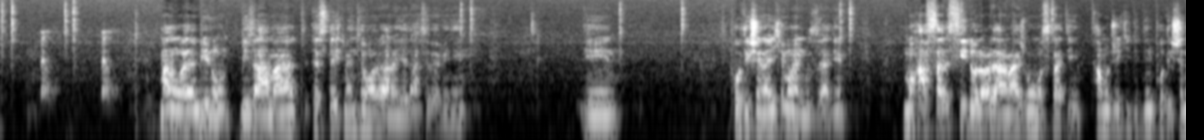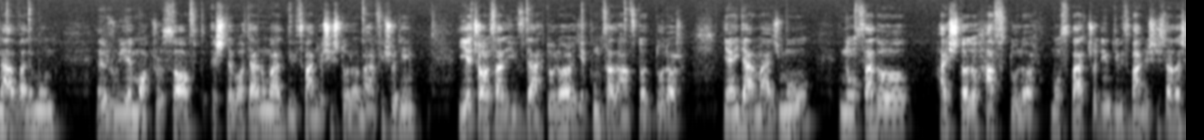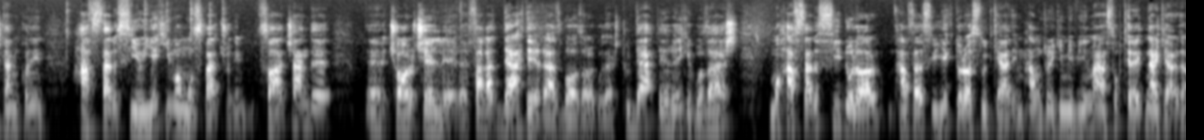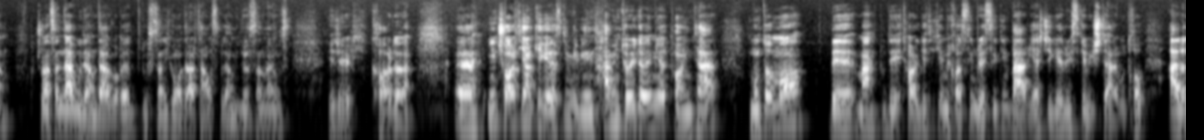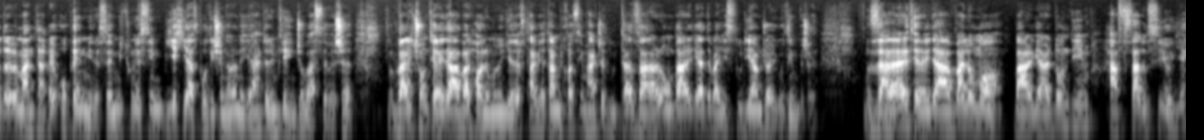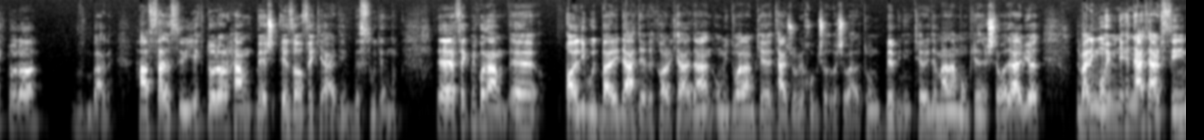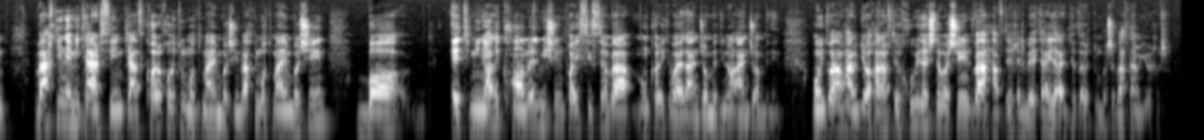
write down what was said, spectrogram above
من اومدم بیرون. بی زحمت statement ما رو الان یه لحظه ببینین. این position هایی که ما امروز زدیم. ما 730 دلار در مجموع مثبتیم. همونجوری که دیدین position اولمون روی ماکروسافت اشتباه در اومد. 256 دلار منفی شدیم. یه 417 دلار یه 570 دلار. یعنی در مجموع 987 دلار. مثبت شدیم 256 ازش کم می‌کنین 731 ما مثبت شدیم. ساعت چنده؟ 4 و 40 دقیقه. فقط 10 دقیقه از بازار گذشت. تو 10 دقیقه که گذشت ما 730 دلار 731 دلار سود کردیم. همونطوری که می‌بینید من از صبح ترید نکردم. چون اصلا نبودم. در واقع دوستانی که ما در تماس بودم می‌دونستن من روز یه جای کار دارم. این چارتی هم که گرفتیم می‌بینید. همینطوری داره میاد پایین تر منتها ما به محدوده target ی که می‌خواستیم رسیدیم بقیهش دیگه ریسک بیشتر بود. خب الان داره به منطقه open می‌رسه. می‌تونستیم یکی از position ها رو نگه داریم که اینجا بسته بشه. ولی چون trade اول حالمون رو گرفت طبیعتا می‌خواستیم هرچه زودتر ضرر اون برگرده و یه سودی هم جایگزین بشه. ضرر ترید اول و ما برگردوندیم. 731 دلار. بله 731 دلار هم بهش اضافه کردیم به سودمون. فکر می‌کنم عالی بود برای ده دقیقه کار کردن. امیدوارم که تجربه خوبی شده باشه براتون. ببینین ترید منم ممکن اشتباه در بیاد. ولی مهم اینه که نترسین. وقتی نمیترسین که از کار خودتون مطمئن باشین. وقتی مطمئن باشین با اطمینان کامل میشین پای سیستم و اون کاری که باید انجام بدین و انجام میدین. امیدوارم همگی آخر هفته خوبی داشته باشین و هفته خیلی بهتری در انتظارتون باشه. وقت همگی بخیر.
